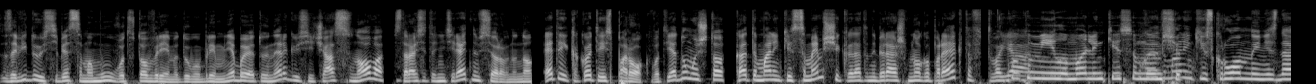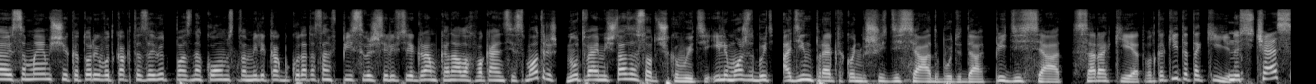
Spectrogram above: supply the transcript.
завидую себе самому вот в то время. Думаю, блин, мне бы эту энергию сейчас снова, стараюсь это не терять, но все равно. Но это и какой-то есть порог. Вот я думаю, что когда ты маленький СММщик, когда ты набираешь много проектов, твоя... Как мило, маленький СММщик. Маленький, скромный, не знаю, СММщик, который вот как-то зовет по знакомствам, или как бы куда-то сам вписываешься, или в телеграм-каналах вакансии смотришь, ну, твоя мечта за соточку выйти. Или, может быть, один проект какой-нибудь 60 будет, да, 50, 40, вот какие-то такие. Но сейчас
